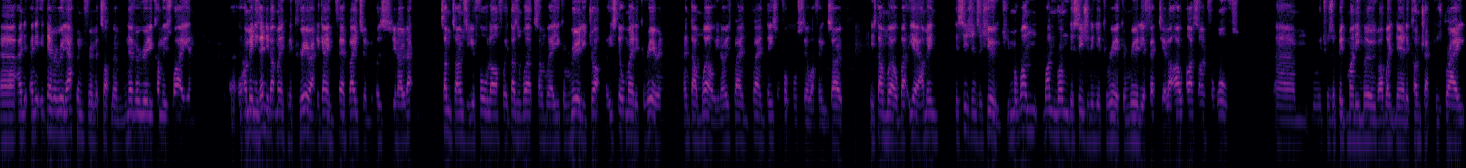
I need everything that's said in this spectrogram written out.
Uh, and and it, it never really happened for him at Tottenham. Never really come his way. And uh, I mean, he's ended up making a career out of the game. Fair play to him because you know that sometimes you fall off or it doesn't work somewhere, you can really drop. But he still made a career and, and done well. You know, he's playing playing decent football still. I think so. He's done well. But yeah, I mean, decisions are huge. One one wrong decision in your career can really affect you. Like I, I signed for Wolves, um, which was a big money move. I went there. The contract was great.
